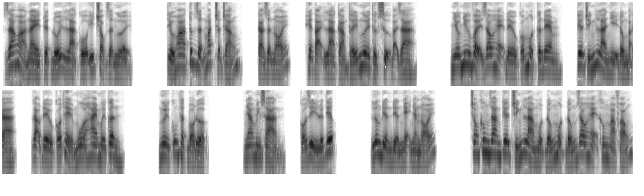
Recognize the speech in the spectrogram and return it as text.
Gia hỏa này tuyệt đối là cố ý chọc giận người. Tiểu hoa tức giận mắt trợn trắng, cả giận nói, hiện tại là cảm thấy ngươi thực sự bại gia. Nhiều như vậy rau hẹ đều có một cân đem, kia chính là nhị đồng bạc A, gạo đều có thể mua 20 cân. Ngươi cũng thật bỏ được. Nhà minh sản, có gì luyến tiếp? Lương Điền Điền nhẹ nhàng nói. Trong không gian kia chính là một đống một đống rau hẹ không mà phóng,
